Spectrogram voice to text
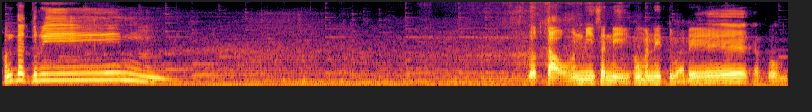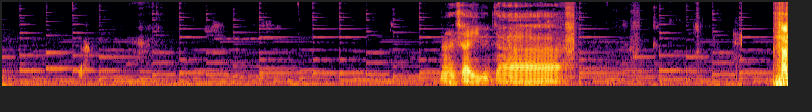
ฮอนด้าดรีม ถเก่ามันมีเสน่ห์ของมันในตัวเด้อครับผมน่าใช่อยู่จ้า ครับ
